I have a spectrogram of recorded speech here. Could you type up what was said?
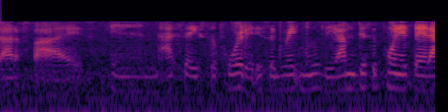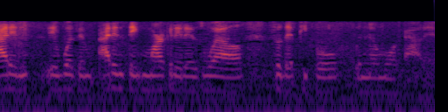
out of five. And I say support it. It's a great movie. I'm disappointed that I didn't. It wasn't. I didn't think marketed as well, so that people would know more about it.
